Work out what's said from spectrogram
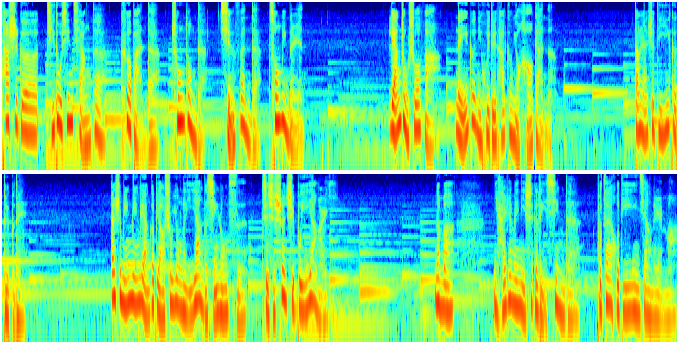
他是个嫉妒心强的、刻板的、冲动的、勤奋的、聪明的人，两种说法。哪一个你会对他更有好感呢？当然是第一个，对不对？但是明明两个表述用了一样的形容词，只是顺序不一样而已。那么，你还认为你是个理性的、不在乎第一印象的人吗？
